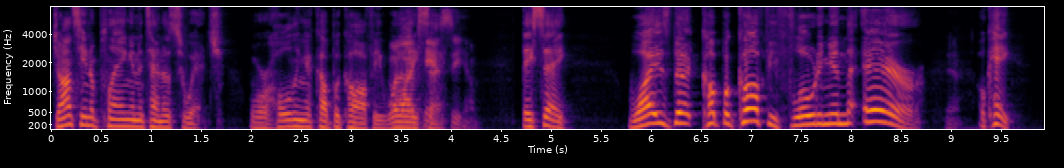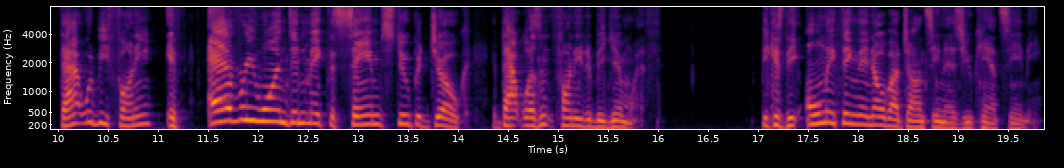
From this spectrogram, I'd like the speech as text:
John Cena playing a Nintendo Switch or holding a cup of coffee, what Oh, do they I say? can't see him. They say, Why is that cup of coffee floating in the air? Yeah. Okay, that would be funny if everyone didn't make the same stupid joke that wasn't funny to begin with. Because the only thing they know about John Cena is you can't see me.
